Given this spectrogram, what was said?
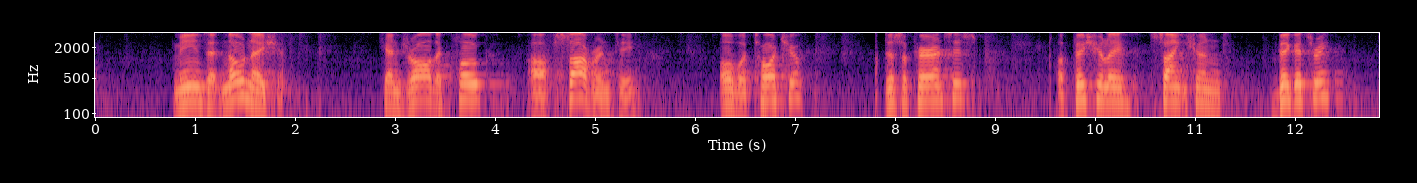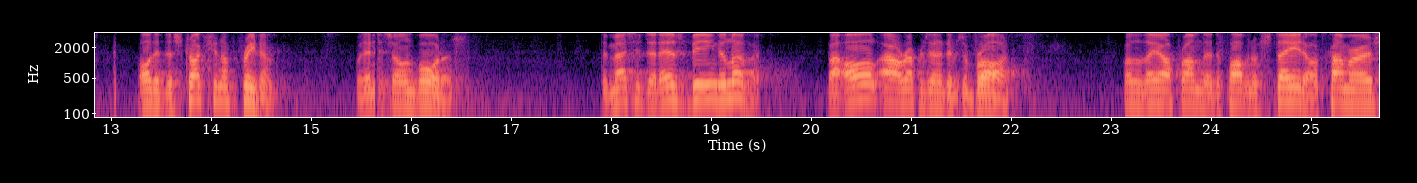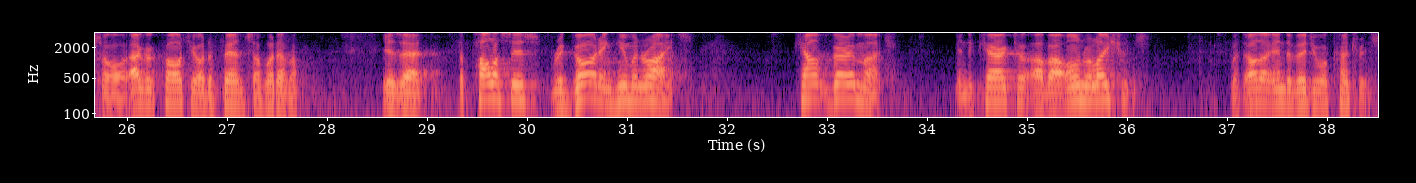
means that no nation can draw the cloak of sovereignty over torture, disappearances, officially sanctioned bigotry, or the destruction of freedom within its own borders. The message that is being delivered by all our representatives abroad, whether they are from the Department of State or Commerce or Agriculture or Defense or whatever, is that the policies regarding human rights count very much in the character of our own relations with other individual countries.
